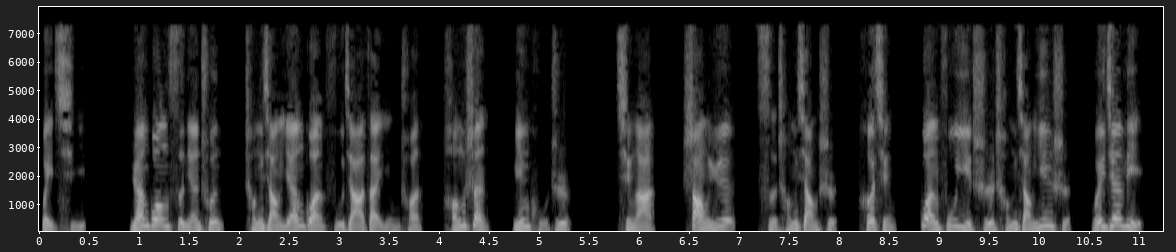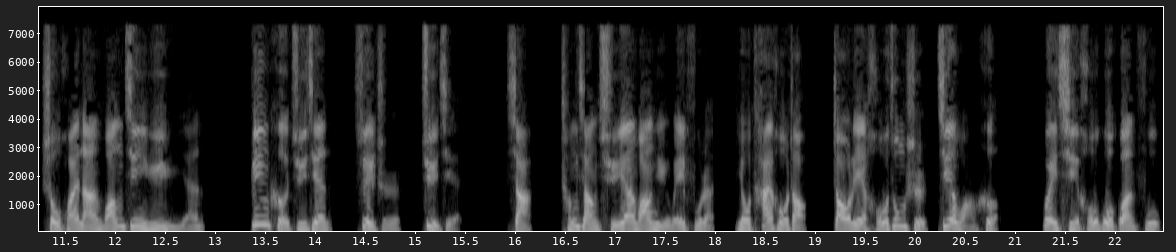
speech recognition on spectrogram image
为其元光四年春。丞相言冠夫家在颍川，恒甚民苦之。请案上曰：“此丞相事何请？”冠夫一持丞相阴事，为监吏，受淮南王金于语言。宾客居间，遂止拒解。下丞相娶燕王女为夫人，有太后诏，诏列侯宗室皆往贺。为其侯过冠夫，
